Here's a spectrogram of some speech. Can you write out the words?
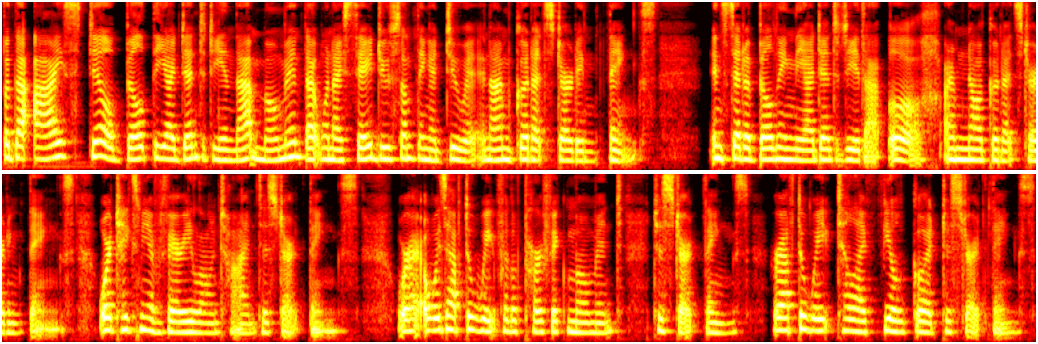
But that I still built the identity in that moment that when I say do something, I do it and I'm good at starting things instead of building the identity that, ugh, I'm not good at starting things, or it takes me a very long time to start things, or I always have to wait for the perfect moment to start things, or I have to wait till I feel good to start things.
